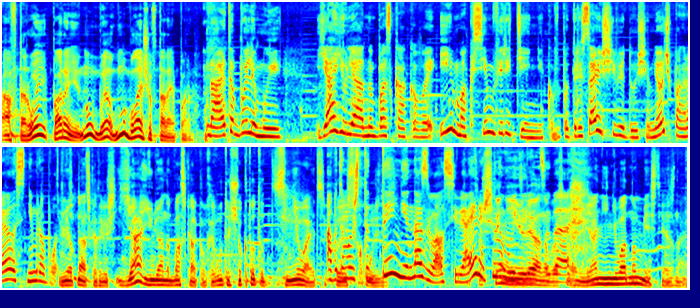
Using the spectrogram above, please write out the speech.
а второй парой, ну, был- ну, была еще вторая пара. Да, это были мы. Я, Юлиана Баскакова и Максим Веретенников, потрясающий ведущий. Мне очень понравилось с ним работать. Мне вот нравится, когда ты говоришь, я Юлиана Баскакова, как будто еще кто-то сомневается, А кто потому что ты не назвал себя, я решила не выделиться. Юлиана да. Баскакова. Я не, не в одном месте, я знаю.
